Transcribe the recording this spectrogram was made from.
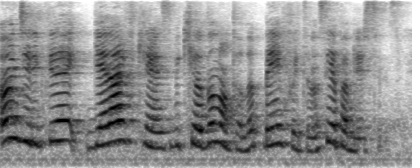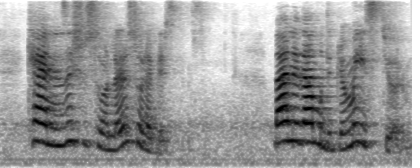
Öncelikle genel fikirlerinizi bir kağıda not alıp beyin fırtınası yapabilirsiniz. Kendinize şu soruları sorabilirsiniz. Ben neden bu diplomayı istiyorum?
